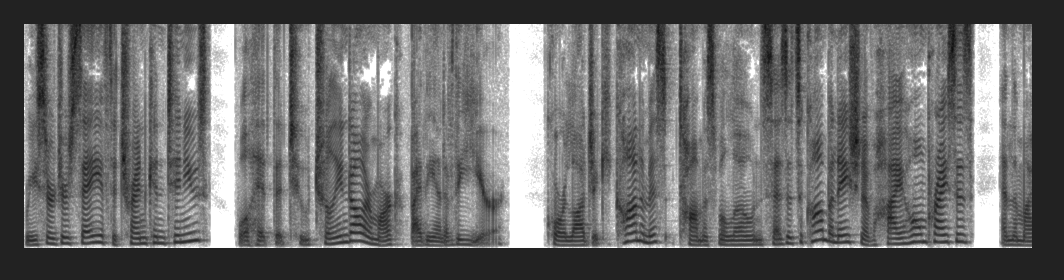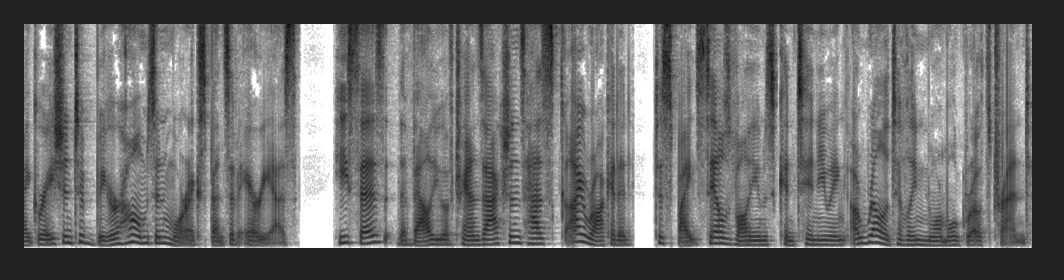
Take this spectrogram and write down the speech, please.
Researchers say if the trend continues, we'll hit the $2 trillion mark by the end of the year. CoreLogic economist Thomas Malone says it's a combination of high home prices and the migration to bigger homes in more expensive areas. He says the value of transactions has skyrocketed despite sales volumes continuing a relatively normal growth trend.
